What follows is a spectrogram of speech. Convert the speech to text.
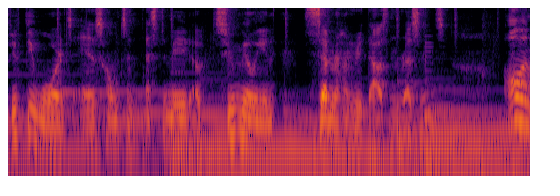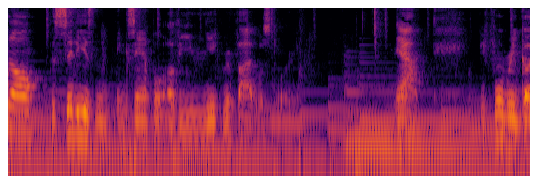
50 wards, and is home to an estimated of 2,700,000 residents. All in all, the city is an example of a unique revival story. Now, before we go,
